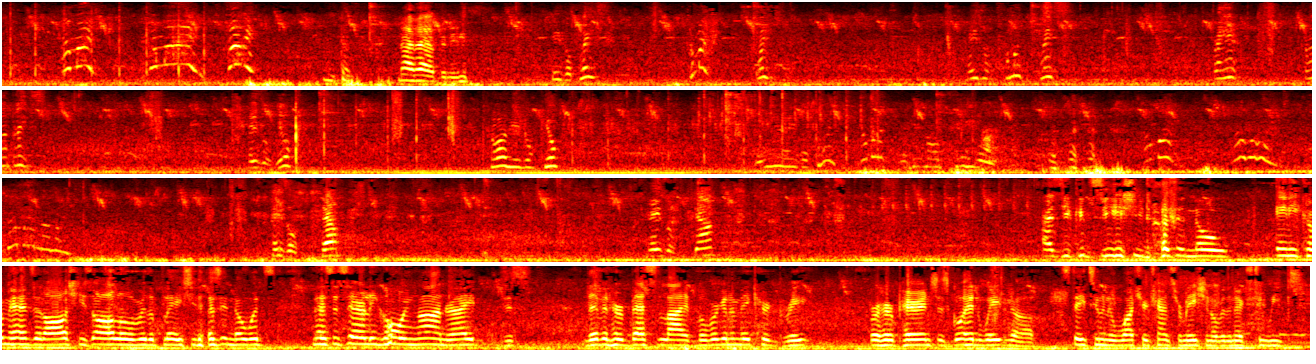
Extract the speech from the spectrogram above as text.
Come on. Come. Not happening. Hazel, please. Come on, please. Hazel, come on, please. Right here. Come on, please. Hazel, heel. Come on, Hazel, heel. Right here, Hazel, come on, come on. We're getting all tangled. come on, come on, come on, Mama. Hazel, down. Hazel, down as you can see, she doesn't know any commands at all. She's all over the place. She doesn't know what's necessarily going on, right? Just living her best life, but we're gonna make her great for her parents. Just go ahead and wait and uh, stay tuned and watch her transformation over the next two weeks.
